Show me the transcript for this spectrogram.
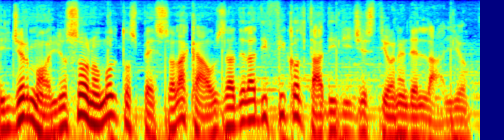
il germoglio, sono molto spesso la causa della difficoltà di digestione dell'aglio.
